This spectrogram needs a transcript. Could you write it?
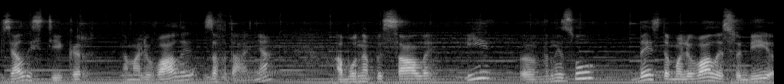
взяли стікер, намалювали завдання або написали, і внизу десь домалювали собі е,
